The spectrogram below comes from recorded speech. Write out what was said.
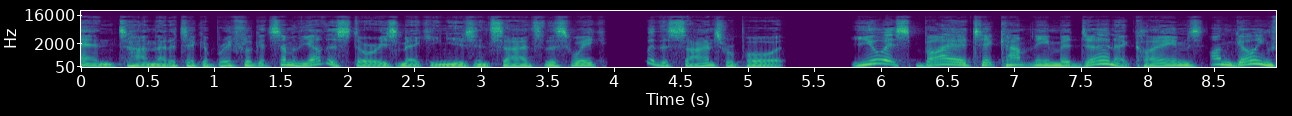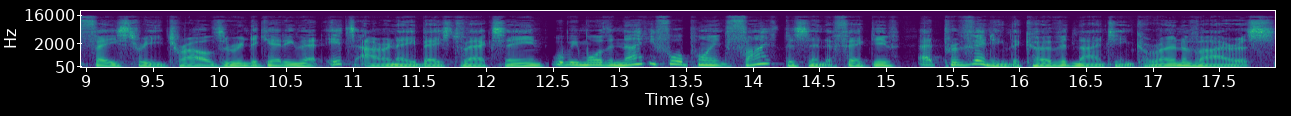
And time now to take a brief look at some of the other stories making news in science this week with the Science Report. US biotech company Moderna claims ongoing phase 3 trials are indicating that its RNA based vaccine will be more than 94.5% effective at preventing the COVID 19 coronavirus.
